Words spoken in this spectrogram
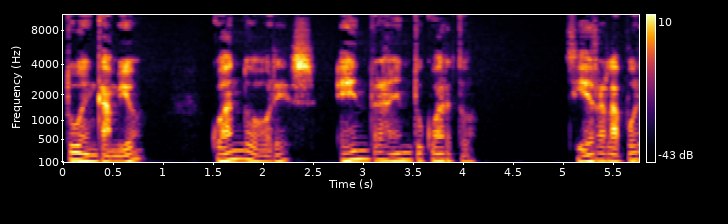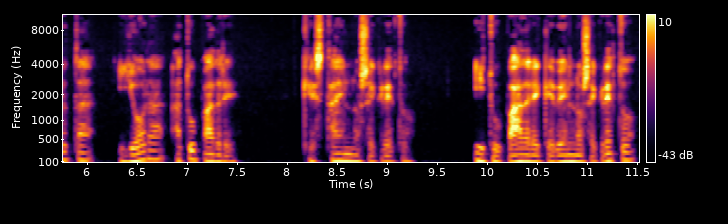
Tú, en cambio, cuando ores, entra en tu cuarto, cierra la puerta y ora a tu Padre, que está en lo secreto. y tu Padre que ve en lo secreto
